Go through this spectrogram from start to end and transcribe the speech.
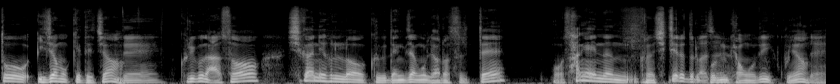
또 잊어먹게 되죠. 네. 그리고 나서 시간이 흘러 그 냉장고를 열었을 때 뭐 상해 있는 그런 식재료들을. 보는 경우도 있고요. 네.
